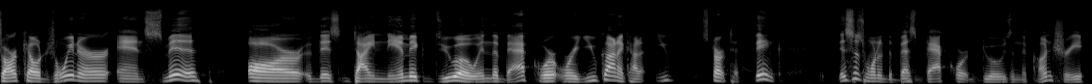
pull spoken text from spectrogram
Jarkel Joiner and Smith are this dynamic duo in the backcourt where you kind of kind of you start to think this is one of the best backcourt duos in the country.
